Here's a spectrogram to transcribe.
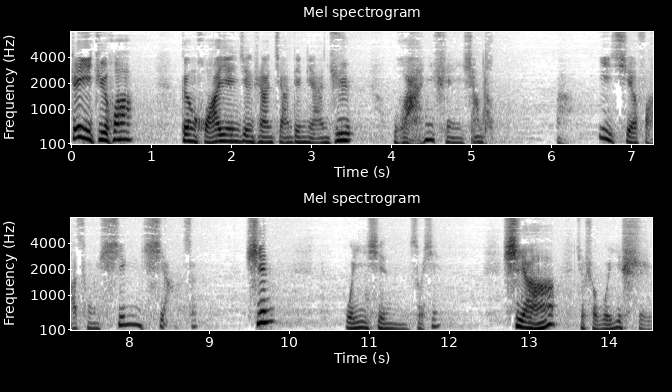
这一句话跟《华严经》上讲的两句完全相同，啊，一切法从心想生，心为心所现，想就是为识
